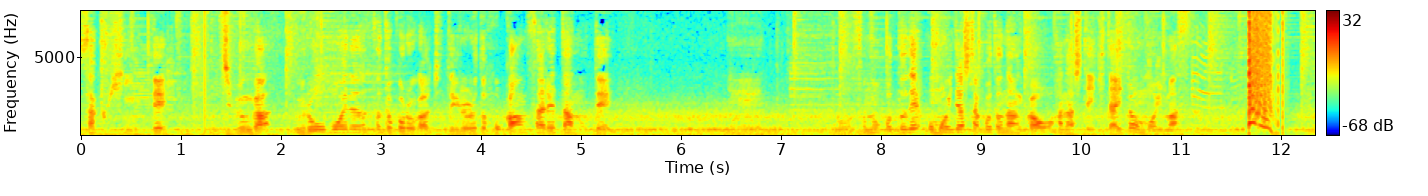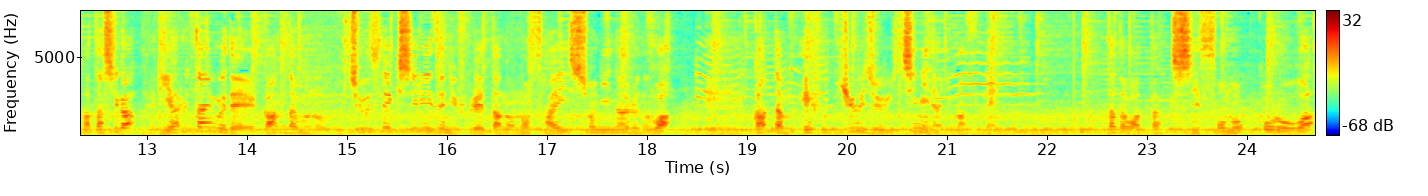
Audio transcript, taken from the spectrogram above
作品で自分がうろ覚えだったところがちょっといろいろと保管されたので、のことで思い出したことなんかを話していきたいと思います。私がリアルタイムでガンダムの宇宙世紀シリーズに触れたのの最初になるのは、えー、ガンダム F91 になりますね。ただ私その頃は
